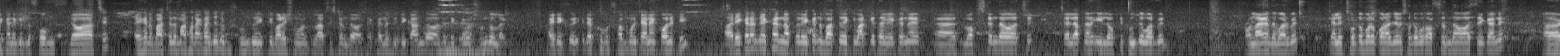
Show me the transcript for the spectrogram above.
এখানে কিন্তু ফোম দেওয়া আছে। এখানে বাচ্চাদের মাথা রাখার জন্য খুব সুন্দর একটি বাড়ির সময় লাভ সিস্টেম দেওয়া আছে। এখানে দুটি কান দেওয়া আছে, দেখতে খুব সুন্দর লাগে। এটা এটা খুব সম্পূর্ণ চায়না কোয়ালিটি আর এখানে দেখেন আপনার, এখানে বাচ্চাদের কি আটকে থাকবে? এখানে লক সিস্টেম দেওয়া আছে। তাহলে আপনার এই লকটি খুলতে পারবেন লাগাতে পারবেন। তাহলে ছোটো বড় করা যাবে, ছোটো বড় অপশন দেওয়া আছে এখানে। আর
